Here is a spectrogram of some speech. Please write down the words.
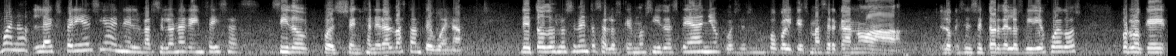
Bueno, la experiencia en el Barcelona Game Face ha sido, pues, en general bastante buena. De todos los eventos a los que hemos ido este año, pues es un poco el que es más cercano a lo que es el sector de los videojuegos, por lo que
